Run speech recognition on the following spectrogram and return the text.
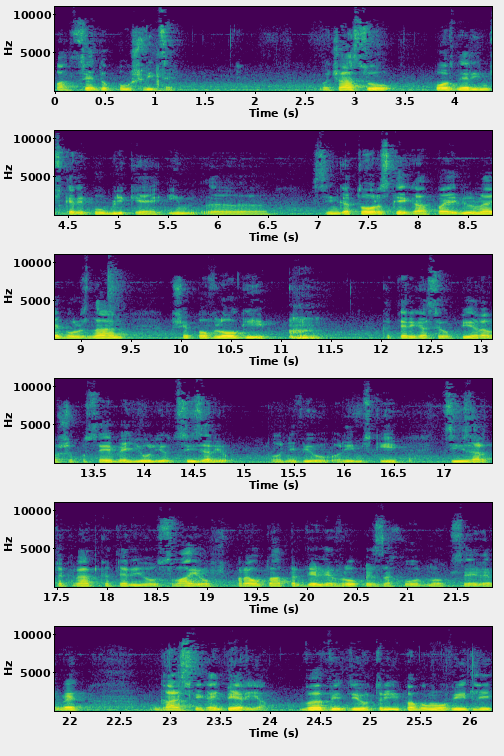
pa vse do pol Švice. V času pozne Rimske republike in Singatorskega pa je bil najbolj znan še po vlogi katerega se je opiral še posebej Juliju Cizarju. On je bil rimski Cizar takrat, kateri je osvajal prav ta predel Evrope, zahodno, severne, Galskega imperija. V videu 3 pa bomo videli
